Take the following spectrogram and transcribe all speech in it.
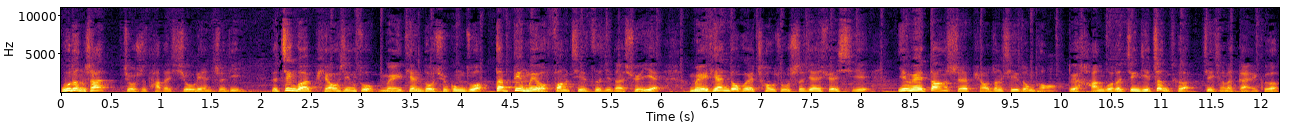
五等山就是他的修炼之地。那尽管朴星素每天都去工作，但并没有放弃自己的学业，每天都会抽出时间学习。因为当时朴正熙总统对韩国的经济政策进行了改革，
